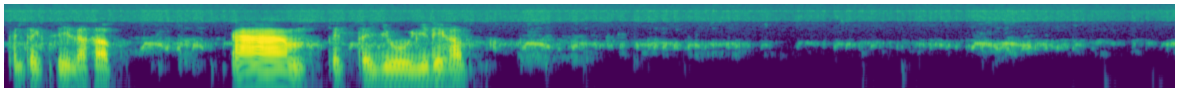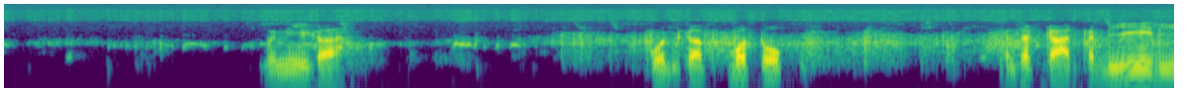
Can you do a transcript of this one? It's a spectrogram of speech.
เป็นจังสี่แล้วครับงามเป็นตะยูยู่ดีครับวันนี้ก็ฝนกับโบตกบรรยากาศก็ดีดี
